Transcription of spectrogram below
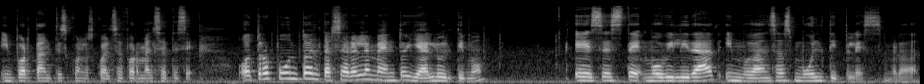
importantes con los cuales se forma el CTC. Otro punto, el tercer elemento, ya el último, es este movilidad y mudanzas múltiples, ¿verdad?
